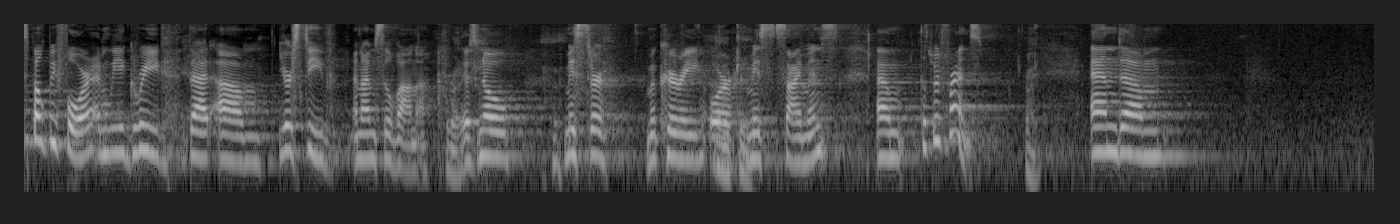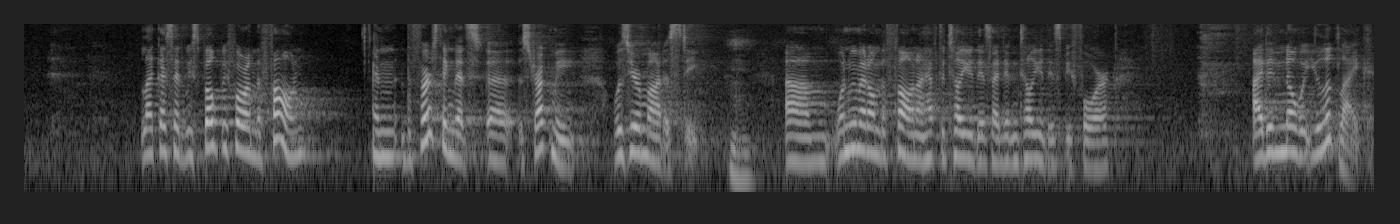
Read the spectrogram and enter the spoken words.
spoke before, and we agreed that um, you're Steve and I'm Silvana. Correct. There's no Mr. McCurry or Okay. Miss Simons, because we're friends. Right. And um, like I said, we spoke before on the phone, and the first thing that uh, struck me was your modesty. Um, when we met on the phone, I have to tell you this, I didn't tell you this before. I didn't know what you looked like.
